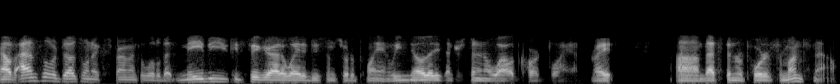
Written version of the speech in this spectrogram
Now, if Adam Silver does want to experiment a little bit, maybe you could figure out a way to do some sort of plan. We know that he's interested in a wild card plan, right? Um, that's been reported for months now.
